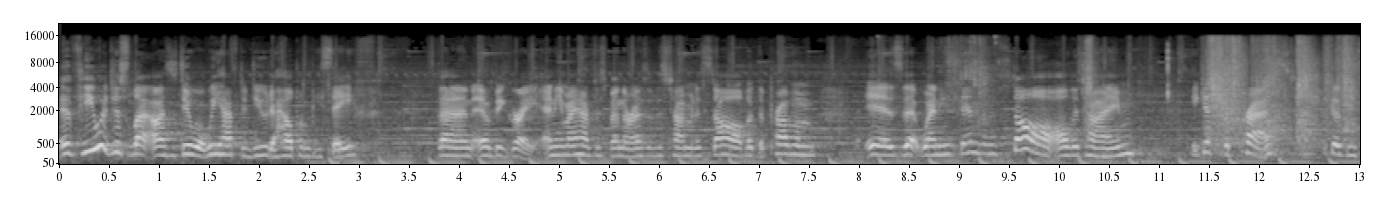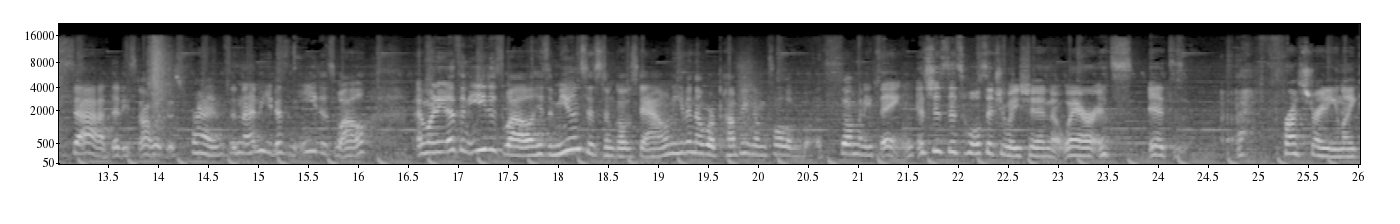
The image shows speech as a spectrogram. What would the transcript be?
if he would just let us do what we have to do to help him be safe, then it would be great. And he might have to spend the rest of his time in a stall, but the problem is that when he stands in a stall all the time, he gets depressed because he's sad that he's not with his friends, and then he doesn't eat as well. And when he doesn't eat as well, his immune system goes down, even though we're pumping him full of so many things. It's just this whole situation where it's it's frustrating. Like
